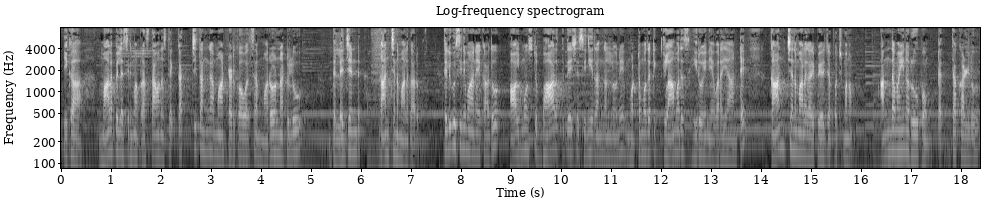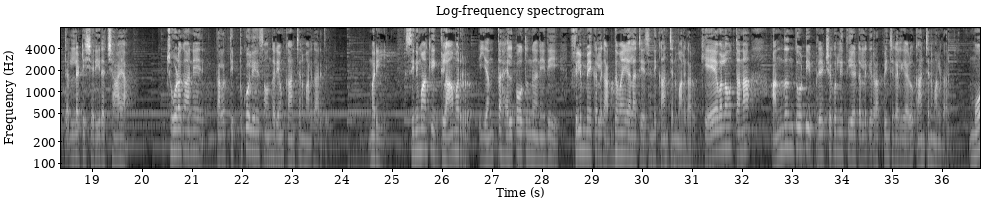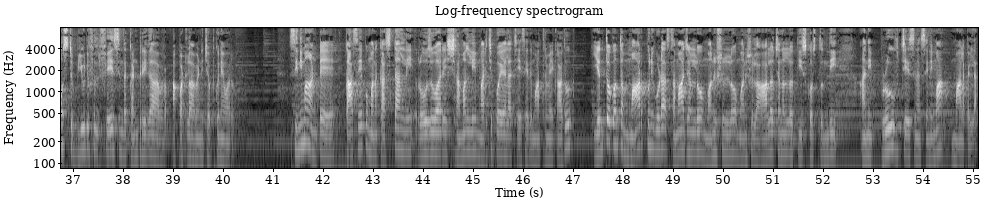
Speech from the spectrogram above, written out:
ఇక మాలపిల్ల సినిమా ప్రస్తావన వస్తే ఖచ్చితంగా మాట్లాడుకోవాల్సిన మరో నటులు ద లెజెండ్ కాంచనమాల గారు. తెలుగు సినిమా అనే కాదు ఆల్మోస్ట్ భారతదేశ సినీ రంగంలోనే మొట్టమొదటి గ్లామరస్ హీరోయిన్ ఎవరయ్యా అంటే కాంచనమాల గారి పేరు చెప్పొచ్చు మనం. అందమైన రూపం పెద్ద కళ్ళు తెల్లటి శరీర ఛాయ చూడగానే తల తిప్పుకోలేని సౌందర్యం కాంచనమాల గారిది. మరి సినిమాకి గ్లామర్ ఎంత హెల్ప్ అవుతుంది అనేది ఫిల్మ్ మేకర్లకు అర్థమయ్యేలా చేసింది కాంచనమాల గారు. కేవలం తన అందంతో ప్రేక్షకుల్ని థియేటర్లకి రప్పించగలిగారు Kanchanamala garu. Most beautiful face in the కంట్రీగా అప్పట్లో ఆవిడ్ని చెప్పుకునేవారు. సినిమా అంటే కాసేపు మన కష్టాల్ని రోజువారీ శ్రమల్ని మర్చిపోయేలా చేసేది మాత్రమే కాదు ఎంతో కొంత మార్పుని కూడా సమాజంలో మనుషుల్లో మనుషుల ఆలోచనల్లో తీసుకొస్తుంది అని ప్రూవ్ చేసిన సినిమా మాలపిల్ల.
